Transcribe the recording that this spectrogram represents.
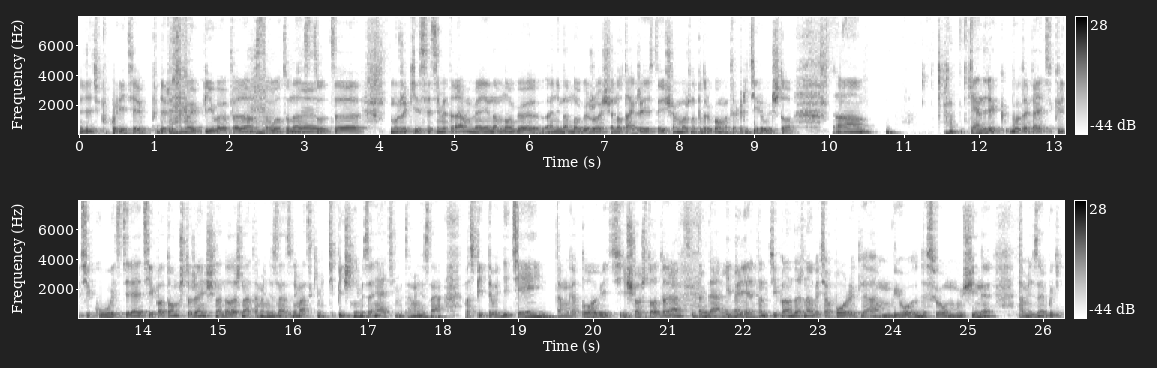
идите покурите, подержите мое пиво, пожалуйста. Вот у нас тут э, мужики с этими травмами, они намного, они намного жестче. Но также, если еще можно по-другому интерпретировать, что э, Кендрик вот опять критикует стереотип о том, что женщина должна, там, я не знаю, заниматься какими-то типичными занятиями, там, я не знаю, воспитывать детей, там, готовить, еще что-то. И да, и при этом, типа, она должна быть опорой для, его, для своего мужчины, там, не знаю, быть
